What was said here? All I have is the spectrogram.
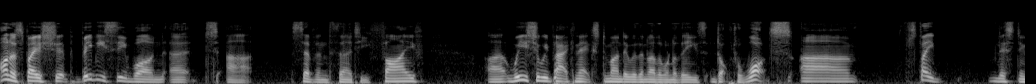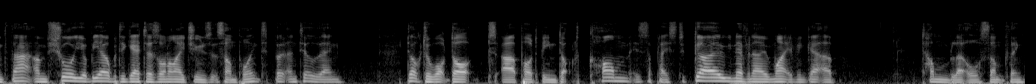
on a spaceship. BBC One at uh, 7:35. Uh, we shall be back next Monday with another one of these Doctor Watts. Um, stay listening to that. I'm sure you'll be able to get us on iTunes at some point. But until then, drwatt.podbean.com is the place to go. You never know, you might even get a Tumblr or something.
